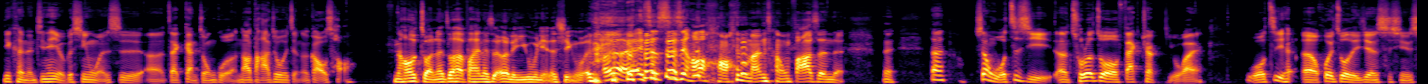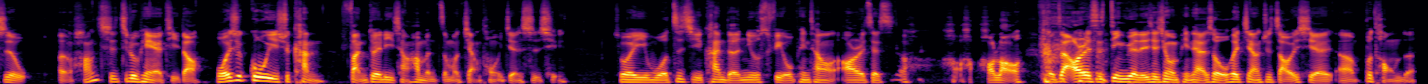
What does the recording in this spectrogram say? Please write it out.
你可能今天有个新闻是呃在干中国的，然后大家就会整个高潮，然后转了之后，他发现那是二零一五年的新闻。哎，这事情好像好像蛮常发生的。对，但像我自己呃，除了做 fact check 以外，我自己呃会做的一件事情是，呃，好像其实纪录片也提到，我会去故意去看反对立场他们怎么讲同一件事情。所以我自己看的 news feed，我平常 RSS。好好好老！我在 R S 订阅的一些新闻平台的时候，我会尽量去找一些呃不同的，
